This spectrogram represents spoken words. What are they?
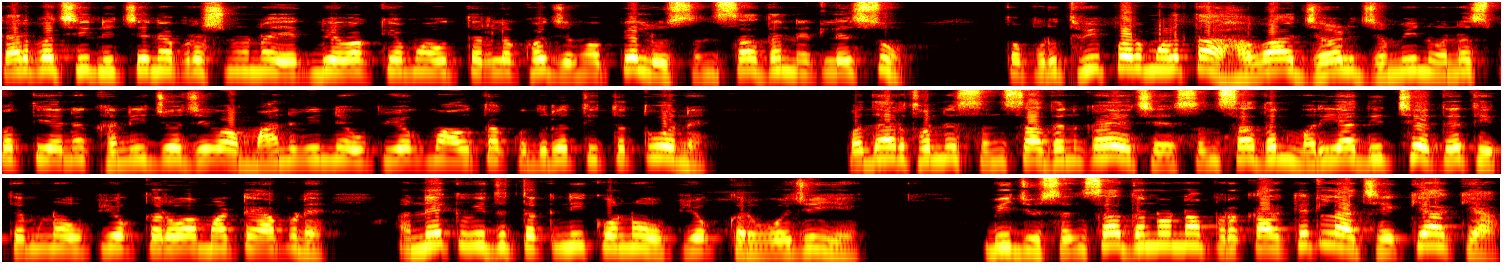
ત્યાર પછી નીચેના પ્રશ્નોના એક બે વાક્યોમાં ઉત્તર લખો, જેમાં પહેલું, સંસાધન એટલે શું? તો પૃથ્વી પર મળતા હવા, જળ, જમીન, વનસ્પતિ અને ખનિજો જેવા માનવીને ઉપયોગમાં આવતા કુદરતી તત્વોને પદાર્થોને સંસાધન કહે છે. સંસાધન મર્યાદિત છે, તેથી તેમનો ઉપયોગ કરવા માટે આપણે અનેકવિધ તકનીકોનો ઉપયોગ કરવો જોઈએ. બીજું, સંસાધનોના પ્રકાર કેટલા છે? ક્યાં ક્યાં?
